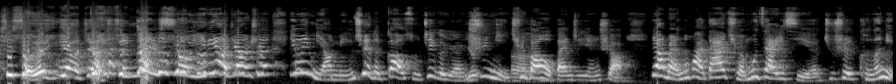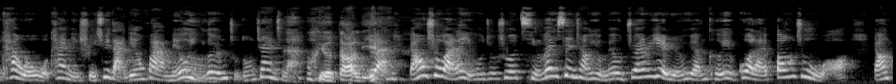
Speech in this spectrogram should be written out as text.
是手要一定要这样伸 的但。手一定要这样伸，因为你要明确的告诉这个人有是你去嗯帮我办这件事儿，要不然的话，大家全部在一起，就是可能你看我，我看你，谁去打电话，没有一个人主动站起来。哦，有道理。对，然后说完了以后就说，请问现场有没有专业人员可以过来帮助我？然后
